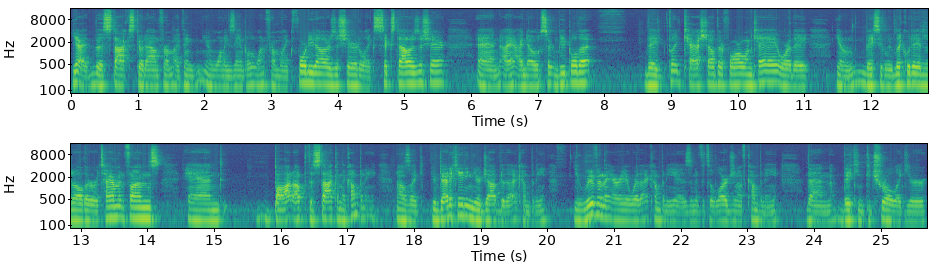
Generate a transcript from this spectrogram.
yeah, the stocks go down from, I think, you know, one example, it went from like $40 a share to like $6 a share. And I, I know certain people that they like cashed out their 401k or they, you know, basically liquidated all their retirement funds and bought up the stock in the company. And I was like, you're dedicating your job to that company. You live in the area where that company is, and if it's a large enough company, then they can control like your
